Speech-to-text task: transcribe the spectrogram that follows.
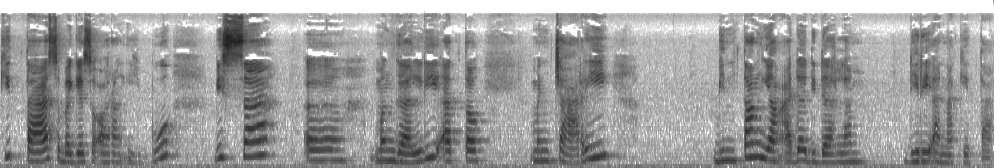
kita sebagai seorang ibu bisa uh, menggali atau mencari bintang yang ada di dalam diri anak kita.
